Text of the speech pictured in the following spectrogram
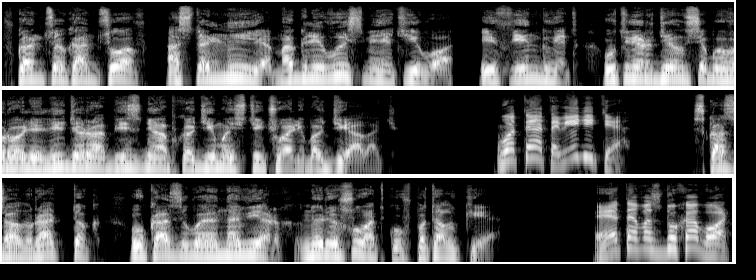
В конце концов, остальные могли высмеять его, и Фингвит утвердился бы в роли лидера без необходимости что-либо делать. «Вот это видите?» — сказал Раттак, указывая наверх, на решетку в потолке. «Это воздуховод.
